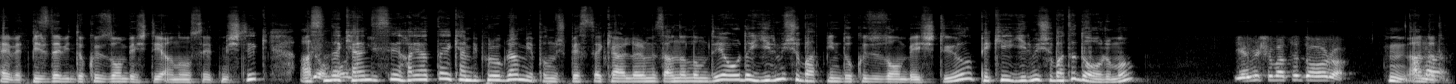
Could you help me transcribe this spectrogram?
Evet biz de 1915 diye anons etmiştik. Aslında Yok, kendisi hayattayken bir program yapılmış bestekarlarımızı analım diye. Orada 20 Şubat 1915 diyor. Peki 20 Şubat'ı doğru mu? 20 Şubat'ı doğru. Hı, anladım. Ama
